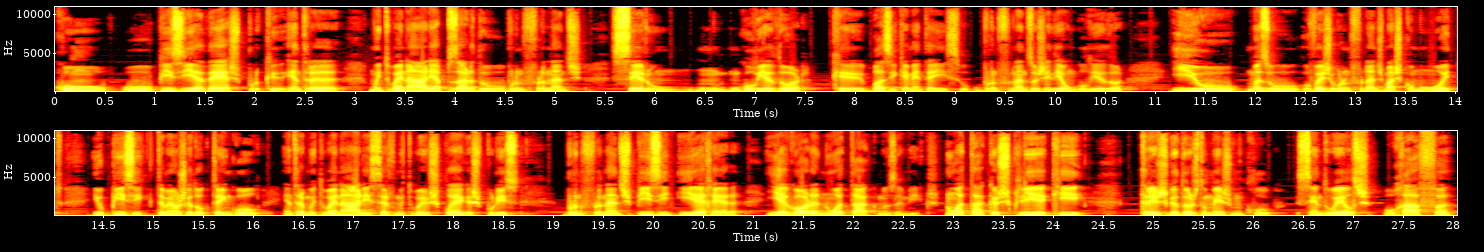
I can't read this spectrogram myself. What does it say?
com o Pizzi a 10, porque entra muito bem na área, apesar do Bruno Fernandes ser um, um goleador, que basicamente é isso. O Bruno Fernandes hoje em dia é um goleador. E o, mas o, eu vejo o Bruno Fernandes mais como um 8 e o Pizzi, que também é um jogador que tem golo, entra muito bem na área e serve muito bem os colegas, por isso Bruno Fernandes, Pizzi e Herrera. E agora no ataque, meus amigos. No ataque eu escolhi aqui três jogadores do mesmo clube, sendo eles o Rafa,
